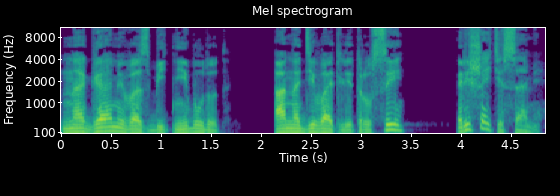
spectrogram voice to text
ногами вас бить не будут. А надевать ли трусы, решайте сами.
